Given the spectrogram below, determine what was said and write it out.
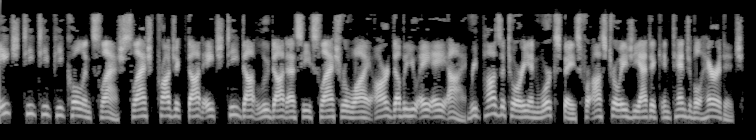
http colon slash slash project.ht.lu.se slash RWAAI Repository and Workspace for Austroasiatic Intangible Heritage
